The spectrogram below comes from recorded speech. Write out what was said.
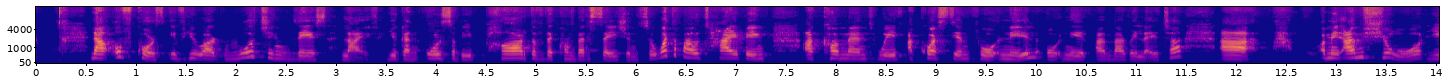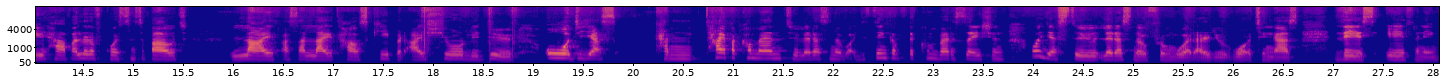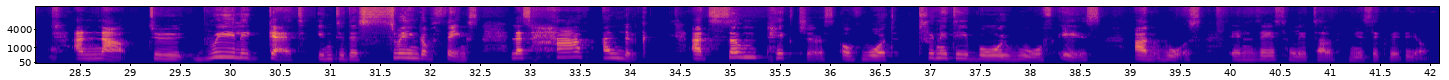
Now of course if you are watching this live you can also be part of the conversation. So what about typing a comment with a question for neil or neil and barry later uh, i mean i'm sure you have a lot of questions about life as a lighthouse keeper. I surely do. Or just can type a comment to let us know what you think of the conversation or just to let us know from where are you watching us this evening. And now to really get into the swing of things, let's have a look at some pictures of what Trinity Buoy Wharf is and was in this little music video.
